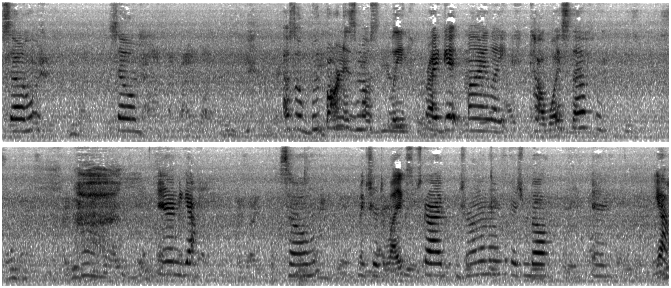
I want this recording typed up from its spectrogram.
So, so, also Boot Barn is mostly where I get my like cowboy stuff. And yeah. So make sure to like, subscribe, and turn on the notification bell. And yeah.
